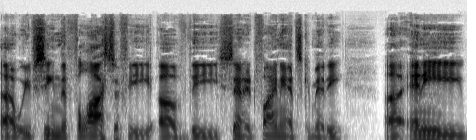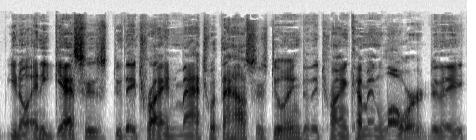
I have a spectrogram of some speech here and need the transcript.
uh, we've seen the philosophy of the Senate Finance Committee. Uh, any you know any guesses? Do they try and match what the House is doing? Do they try and come in lower? Do they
